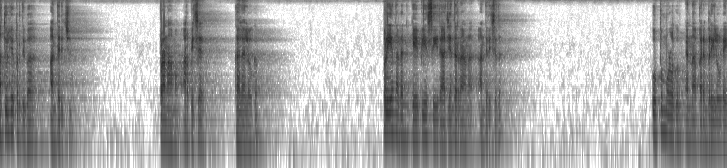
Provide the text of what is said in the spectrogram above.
അതുല്യ പ്രതിഭ അന്തരിച്ചു. പ്രണാമം അർപ്പിച്ച് കലാലോകം. പ്രിയ നടൻ കെ പി എസ് സി രാജേന്ദ്രനാണ് അന്തരിച്ചത്. ഉപ്പും മുളകും എന്ന പരമ്പരയിലൂടെ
